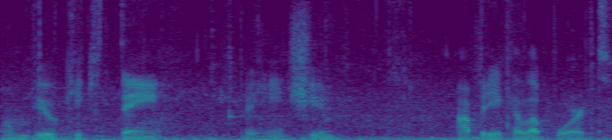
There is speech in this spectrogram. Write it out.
Vamos ver o que que tem pra gente abrir aquela porta.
